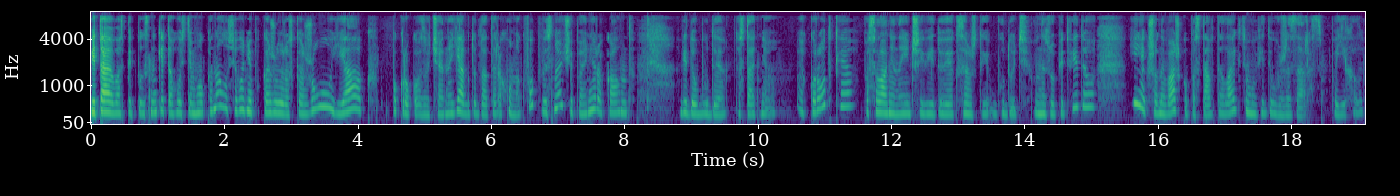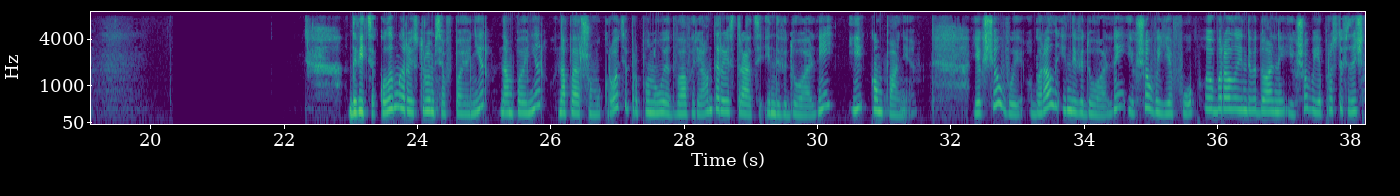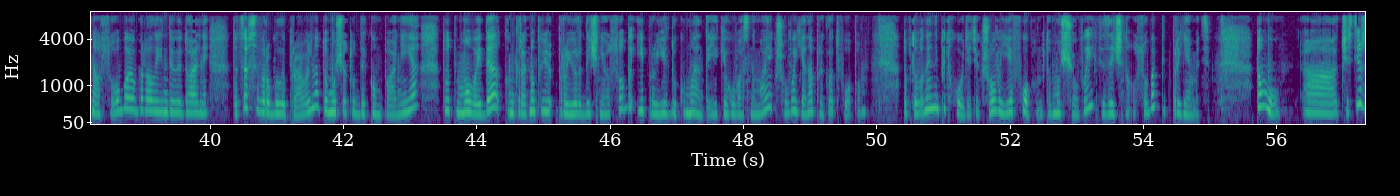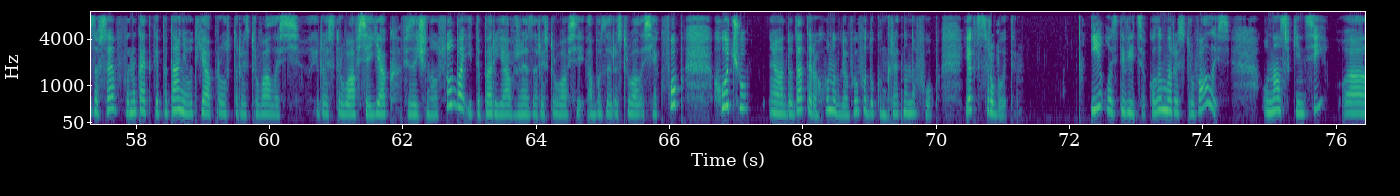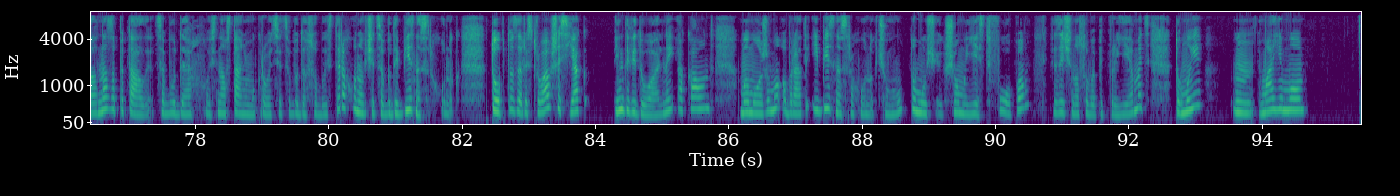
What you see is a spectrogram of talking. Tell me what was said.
Вітаю вас, підписники та гості мого каналу. Сьогодні покажу і розкажу, як покроково, звичайно, як додати рахунок ФОП в існуючий Pioneer аккаунт. Відео буде достатньо е, коротке, посилання на інші відео, як завжди, будуть внизу під відео. І якщо не важко, поставте лайк цьому відео вже зараз. Поїхали! Дивіться, коли ми реєструємося в Pioneer, нам Pioneer на першому кроці пропонує два варіанти реєстрації індивідуальний і компанія. Якщо ви обирали індивідуальний, якщо ви є ФОП, ви обирали індивідуальний, якщо ви є просто фізична особа і обирали індивідуальний, то це все ви робили правильно, тому що тут де компанія, тут мова йде конкретно про юридичні особи і про їх документи, яких у вас немає, якщо ви є, наприклад, ФОПом. Тобто вони не підходять, якщо ви є ФОПом, тому що ви фізична особа-підприємець. Тому частіше за все виникає таке питання: от я просто реєструвалась. Реєструвався як фізична особа, і тепер я вже зареєструвався або зареєструвалася як ФОП. Хочу додати рахунок для виводу конкретно на ФОП. Як це зробити? І ось дивіться, коли ми реєструвались, у нас в кінці нас запитали, це буде ось на останньому кроці, це буде особистий рахунок, чи це буде бізнес-рахунок. Тобто, зареєструвавшись як індивідуальний аккаунт, ми можемо обрати і бізнес-рахунок. Чому? Тому що якщо ми є ФОПом, фізична особа-підприємець, то ми маємо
